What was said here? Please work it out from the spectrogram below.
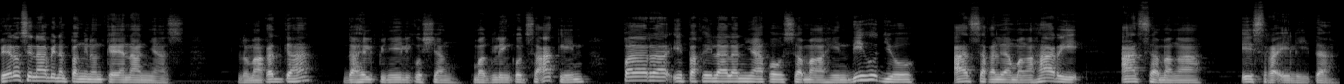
Pero sinabi ng Panginoon kay Ananias, Lumakad ka dahil pinili ko siyang maglingkod sa akin para ipakilala niya ako sa mga hindi Hudyo at sa kanilang mga hari at sa mga Israelita.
